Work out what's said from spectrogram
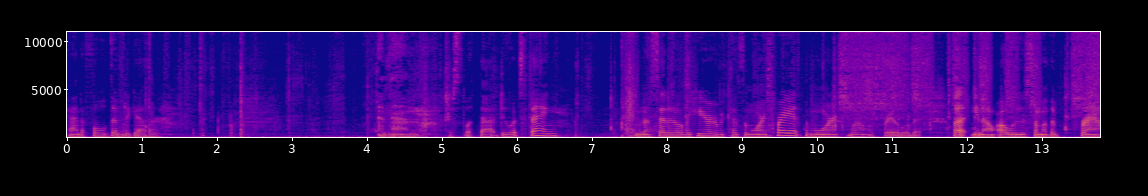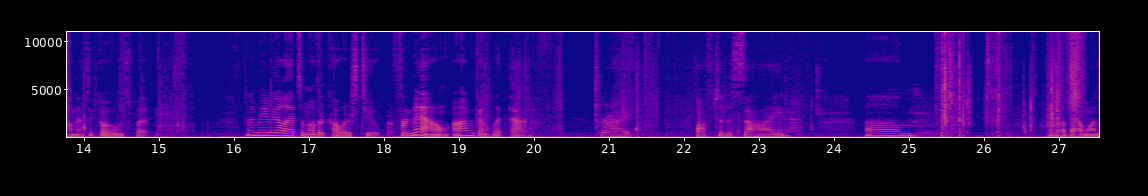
kind of fold them together. And then just let that do its thing. I'm to set it over here because the more I spray it, the more, well, I'll spray it a little bit. But, you know, I'll lose some of the brown as it goes. But and then maybe I'll add some other colors too. But for now, I'm to let that dry off to the side. Um, what about that one?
